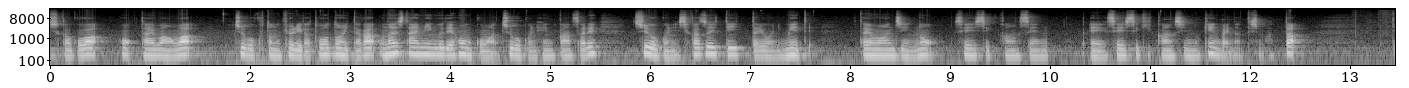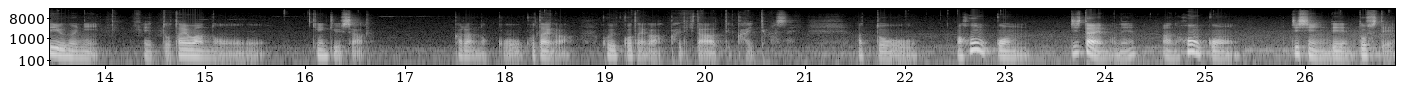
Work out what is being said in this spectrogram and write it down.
主化後は台湾は中国との距離が遠のいたが同じタイミングで香港は中国に返還され中国に近づいていったように見えて台湾人の政治的感染、えー、政治的関心の圏外になってしまった。っていうふうに、えっと、台湾の研究者からのこう答えがこういう答えが返ってきたって書いてますね。あと、まあ、香港自体もねあの香港自身でどうして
